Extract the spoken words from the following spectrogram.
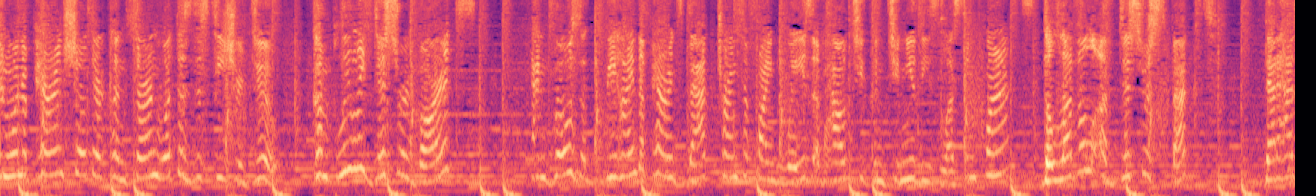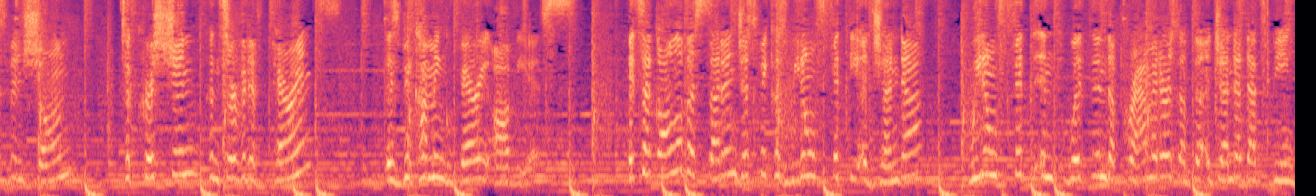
And when a parent showed their concern, what does this teacher do? Completely disregards and goes behind the parent's back trying to find ways of how to continue these lesson plans. The level of disrespect that has been shown to Christian conservative parents is becoming very obvious. It's like all of a sudden, just because we don't fit the agenda, we don't fit in within the parameters of the agenda that's being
